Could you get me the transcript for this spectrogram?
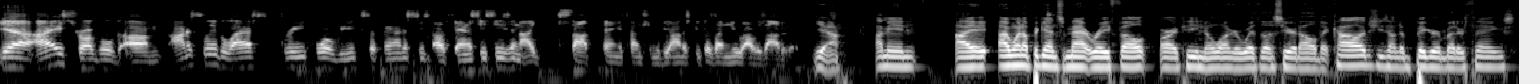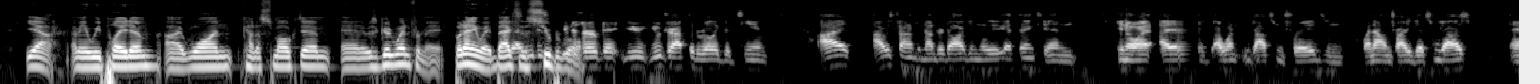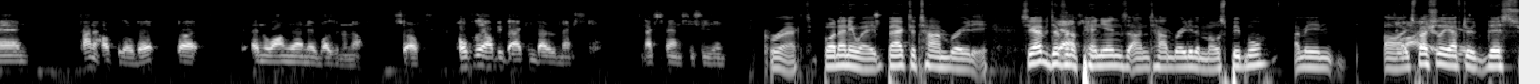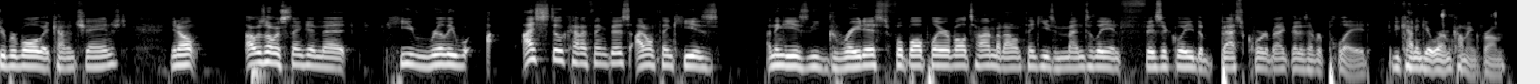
Yeah, I struggled. Um, honestly, the last three, four weeks of fantasy, our fantasy season, I stopped paying attention to be honest because I knew I was out of it. Yeah, I mean, I I went up against Matt Rayfelt, R.I.P. No longer with us here at Olivet College. He's on to bigger and better things. Yeah, I mean, we played him. I won, kind of smoked him, and it was a good win for me. But anyway, back Yeah, to the you des- Super You Bowl. deserved it. You you drafted a really good team. I I was kind of an underdog in the league, I think, and you know I I, I went and got some trades and went out and tried to get some guys and kind of helped a little bit, but in the long run, it wasn't enough. So hopefully, I'll be back in better next next fantasy season. Correct. But anyway, back to Tom Brady. So you have different Yeah. opinions on Tom Brady than most people. I mean, uh, especially after this Super Bowl, it kind of changed. You know, I was always thinking that he really. W- I still kind of think this. I don't think he is. I think he is the greatest football player of all time, but I don't think he's mentally and physically the best quarterback that has ever played. If you kind of get where I'm coming from.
